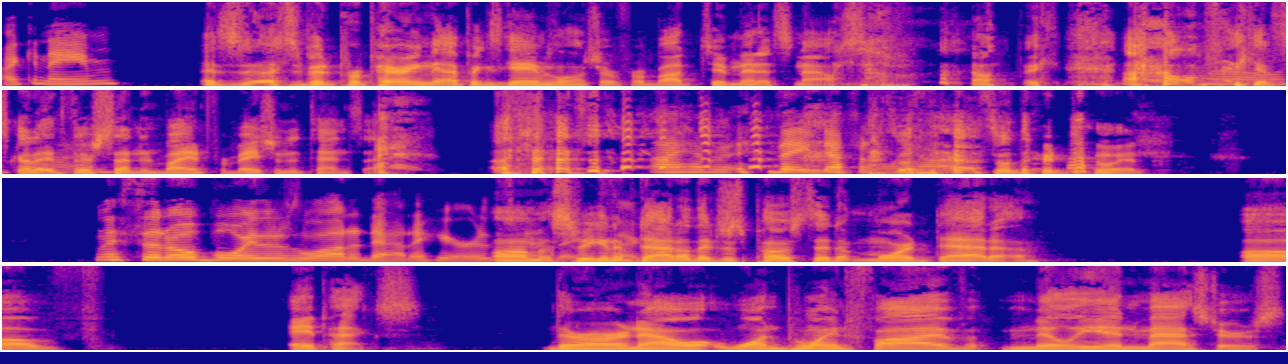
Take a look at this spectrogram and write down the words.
I can aim. It's it's been preparing the Epic's Games launcher for about two minutes now. So I don't think I don't think Oh, it's gonna. If they're sending my information to Tencent, that's, I haven't. They that's definitely what are. that's what they're doing. They said, "Oh boy, there's a lot of data here." It's Um, gonna take a speaking of data, they just posted more data of Apex. There are now 1.5 million masters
